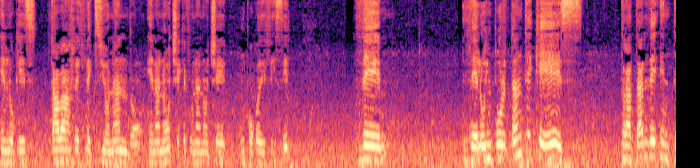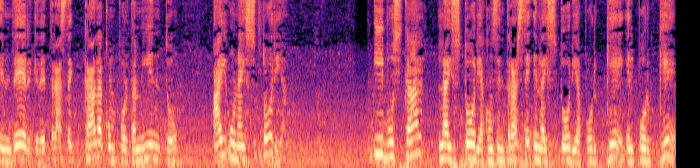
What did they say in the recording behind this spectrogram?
en lo que estaba reflexionando en anoche, que fue una noche un poco difícil, de, de lo importante que es tratar de entender que detrás de cada comportamiento hay una historia y buscar la historia, concentrarse en la historia, por qué, el por qué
